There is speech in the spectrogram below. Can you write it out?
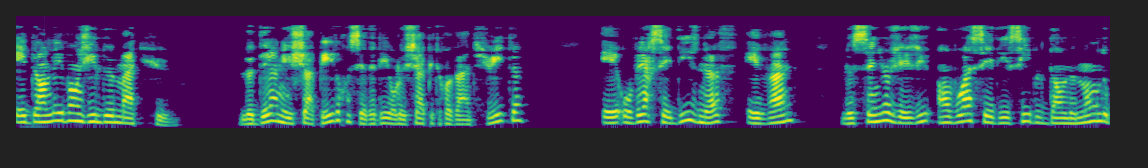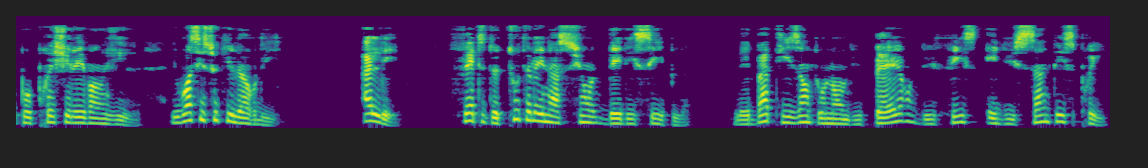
Et dans l'évangile de Matthieu, le dernier chapitre, c'est-à-dire le chapitre 28, et au verset 19 et 20, le Seigneur Jésus envoie ses disciples dans le monde pour prêcher l'évangile. Et voici ce qu'il leur dit. Allez, faites de toutes les nations des disciples, les baptisant au nom du Père, du Fils et du Saint-Esprit,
